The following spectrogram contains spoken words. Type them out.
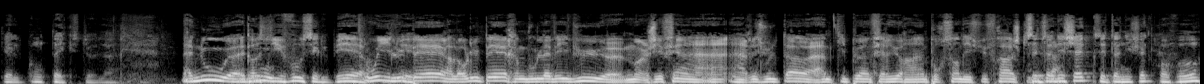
quel contexte là? Bah, nous, euh, Quand je dis vous, c'est l'UPR. Oui, l'UPR. Alors l'UPR, comme vous l'avez vu, euh, moi j'ai fait un, un, un, résultat un petit peu inférieur à 1% des suffrages. C'est un échec. C'est un échec vous.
